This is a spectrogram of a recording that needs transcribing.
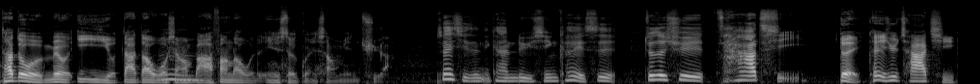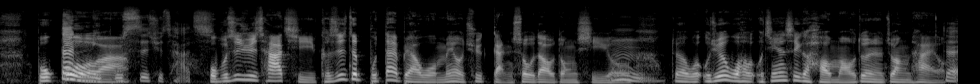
它对我没有意义，有大到我想要把它放到我的 Instagram 上面去啊。所以其实你看，旅行可以是就是去插旗。对，可以去插旗，不过啊，你不是去插旗，我不是去插旗，可是这不代表我没有去感受到东西哦。嗯、对啊，我我觉得我好我今天是一个好矛盾的状态哦。对，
